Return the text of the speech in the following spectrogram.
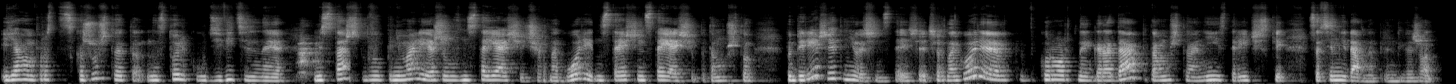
И я вам просто скажу, что это настолько удивительные места, чтобы вы понимали, я живу в настоящей Черногории, настоящей-настоящей, потому что побережье — это не очень настоящая Черногория, это курортные города, потому что они исторически совсем недавно принадлежат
